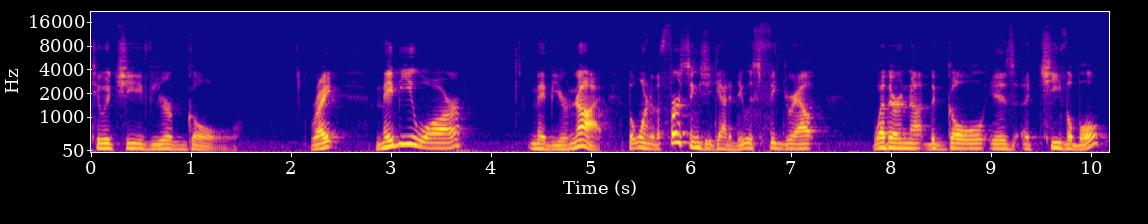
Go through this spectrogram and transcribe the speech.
to achieve your goal? Right? Maybe you are, maybe you're not. But one of the first things you got to do is figure out whether or not the goal is achievable,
